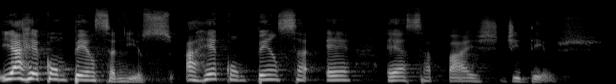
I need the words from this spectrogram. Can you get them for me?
E a recompensa nisso? A recompensa é essa paz de Deus.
